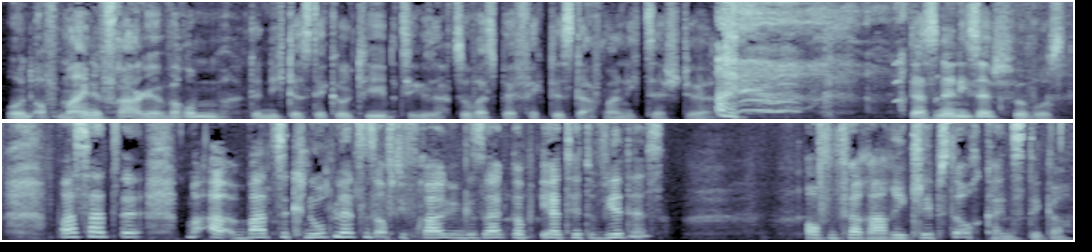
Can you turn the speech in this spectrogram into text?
Und auf meine Frage, warum denn nicht das Dekolleté, hat sie gesagt, sowas Perfektes darf man nicht zerstören. Das nenne ich selbstbewusst. Was hat äh, äh, Matze Knob letztens auf die Frage gesagt, ob er tätowiert ist? Auf dem Ferrari klebst du auch keinen Sticker.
